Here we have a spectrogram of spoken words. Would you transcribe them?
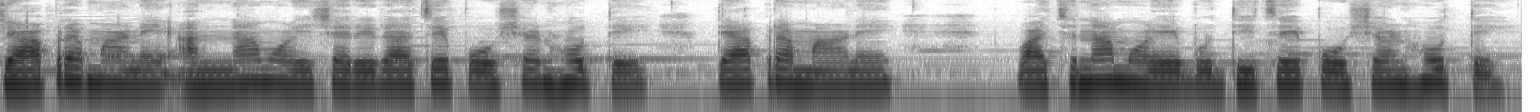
ज्याप्रमाणे अन्नामुळे शरीराचे पोषण होते त्याप्रमाणे वाचनामुळे बुद्धीचे पोषण होते.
